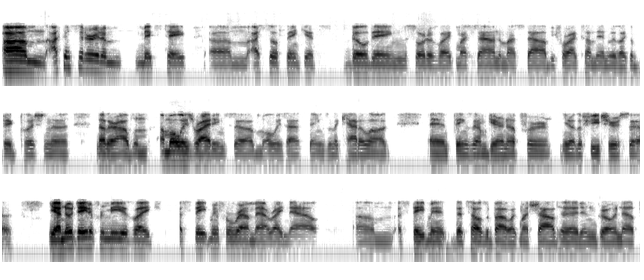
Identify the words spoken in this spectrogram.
Um, I consider it a mixtape. Um, I still think it's building sort of like my sound and my style before I come in with like a big push and a, another album. I'm always writing, so I'm always have things in the catalog and things that I'm gearing up for, you know, the future. So, yeah, no data for me is like a statement from where I'm at right now. Um, a statement that tells about like my childhood and growing up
